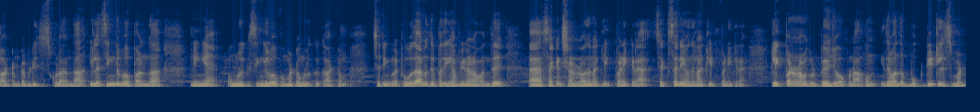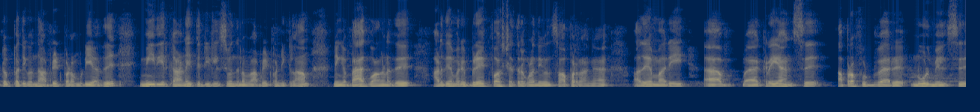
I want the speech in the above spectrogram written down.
காட்டும். டபிள்யூசி ஸ்கூலாக இருந்தால் இல்லை சிங்கிள் வகுப்பாக இருந்தால் நீங்கள் உங்களுக்கு சிங்கிள் வகுப்பு மட்டும் உங்களுக்கு காட்டும். சரிங்களா? இப்போ உதாரணத்துக்கு பார்த்திங்க அப்படின்னா நான் வந்து செகண்ட் ஸ்டாண்டர்ட் வந்து நான் கிளிக் பண்ணிக்கிறேன். செக்ஷனையும் வந்து நான் கிளிக் பண்ணிக்கிறேன். கிளிக் பண்ணால் நமக்கு ஒரு பேஜ் ஓப்பன் ஆகும். இதில் வந்து புக் டீட்டெயில்ஸ் மட்டும் இப்போதைக்கு வந்து அப்டேட் பண்ண முடியாது. மீதி இருக்க அனைத்து டீட்டெயில்ஸும் வந்து நம்ம அப்டேட் பண்ணிக்கலாம். நீங்கள் பேக் வாங்கினது அதே மாதிரி பிரேக்ஃபாஸ்ட் எத்தனை குழந்தைங்க வந்து சாப்பிட்றாங்க அதே மாதிரி க்ரேயான்ஸு அப்புறம் ஃபுட்வேரு நூல் மில்ஸு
